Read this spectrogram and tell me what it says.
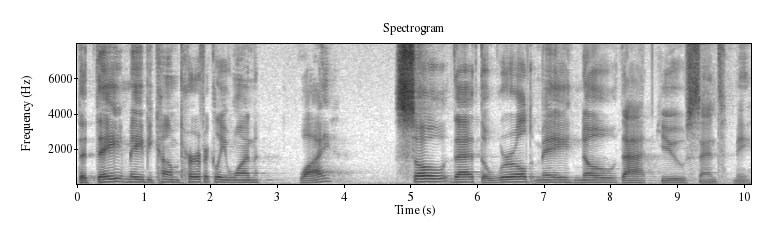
that they may become perfectly one. Why? So that the world may know that you sent me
